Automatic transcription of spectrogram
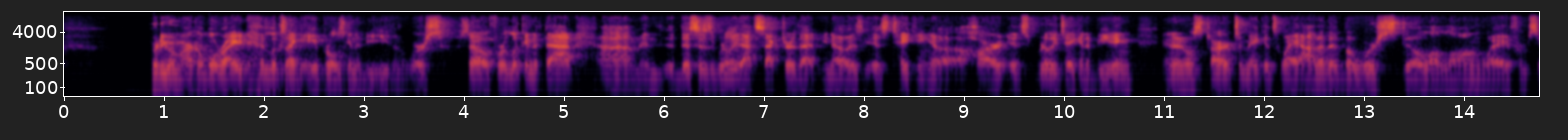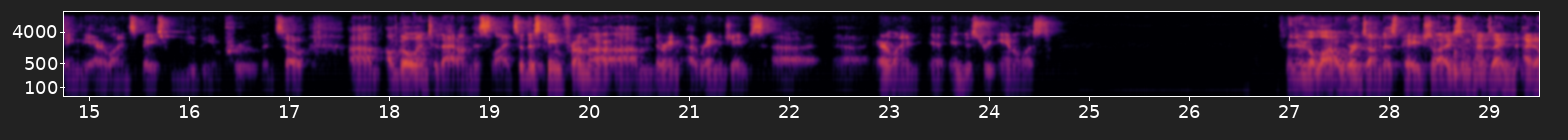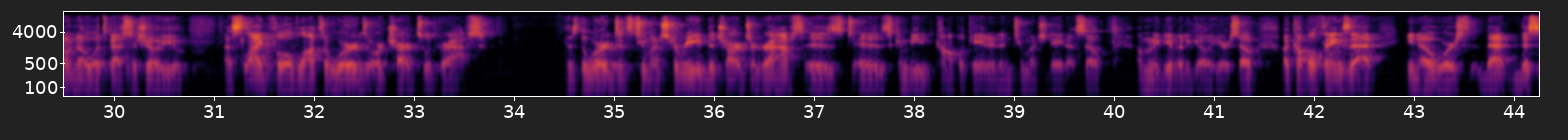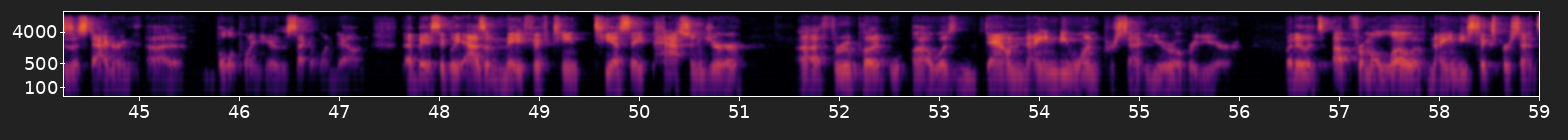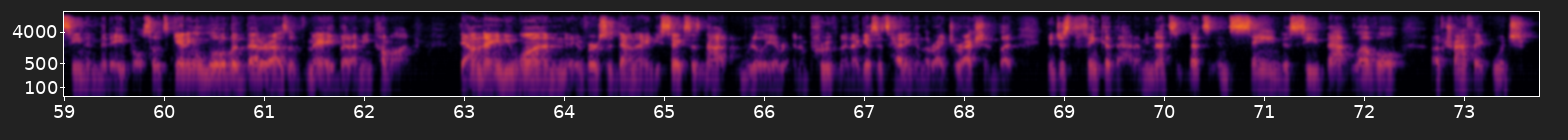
pretty remarkable, right? It looks like April is going to be even worse. So if we're looking at that, um, and this is really that sector that you know is is taking a, a hard, it's really taking a beating, and it'll start to make its way out of it. But we're still a long way from seeing the airline space really improve. And so um, I'll go into that on this slide. So this came from uh, um, the Ray, uh, Raymond James uh, uh airline uh, industry analyst and there's a lot of words on this page. So I sometimes I, I don't know what's best to show you a slide full of lots of words or charts with graphs. Because the words, it's too much to read. The charts or graphs is, is can be complicated and too much data. So I'm going to give it a go here. So a couple things that, you know, we're, that this is a staggering uh, bullet point here, the second one down, that basically as of May 15th, TSA passenger uh, throughput uh, was down 91% year over year but it was up from a low of 96% seen in mid-April. So it's getting a little bit better as of May, but I mean, come on. Down 91 versus down 96 is not really a, an improvement. I guess it's heading in the right direction, but you know, just think of that. I mean, that's that's insane to see that level of traffic, which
